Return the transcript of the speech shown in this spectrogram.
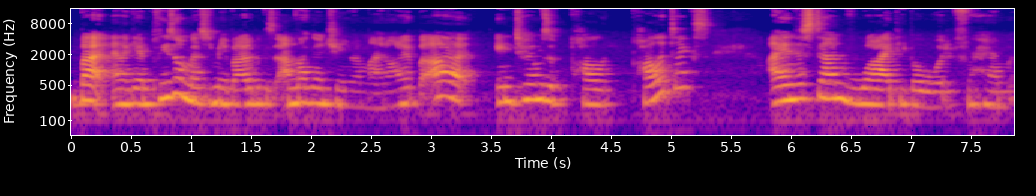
but, and again, please don't message me about it because I'm not going to change my mind on it. But in terms of pol- politics, I understand why people voted for him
